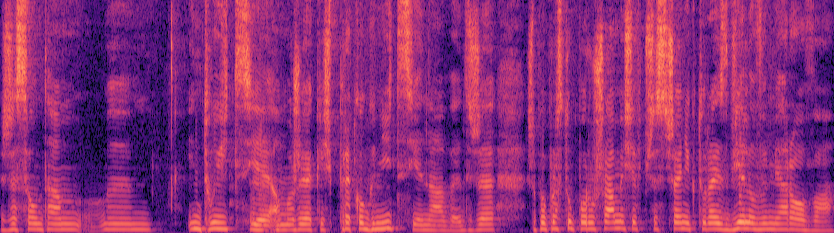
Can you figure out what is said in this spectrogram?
że są tam ym, intuicje, a może jakieś prekognicje nawet, że, że po prostu poruszamy się w przestrzeni, która jest wielowymiarowa.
